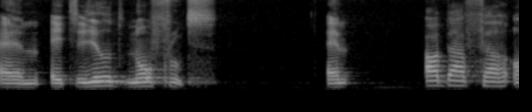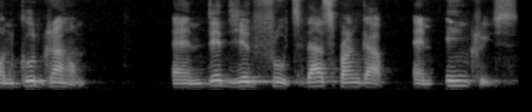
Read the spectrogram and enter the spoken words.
and it yielded no fruits. And other fell on good ground, and did yield fruit that sprang up and increased,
